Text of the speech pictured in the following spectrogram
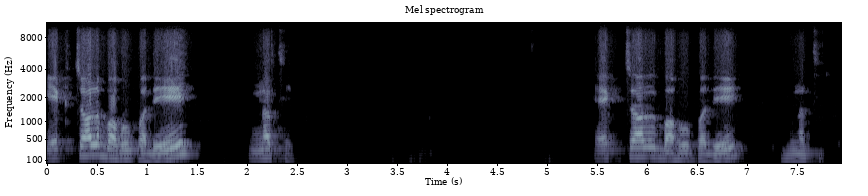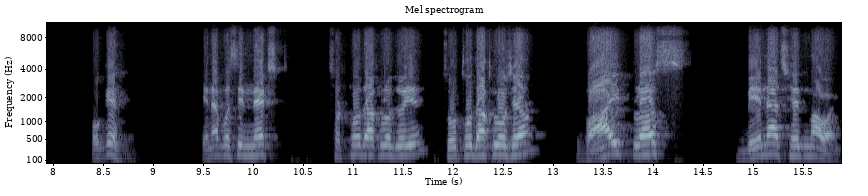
એક ચલ બહુપદી નથી. એક ચલ બહુપદી નથી. ઓકે? એના પછી નેક્સ્ટ છઠ્ઠો દાખલો જોઈએ. ચોથો દાખલો છે વાય પ્લસ બે ના છેદમાં વાય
